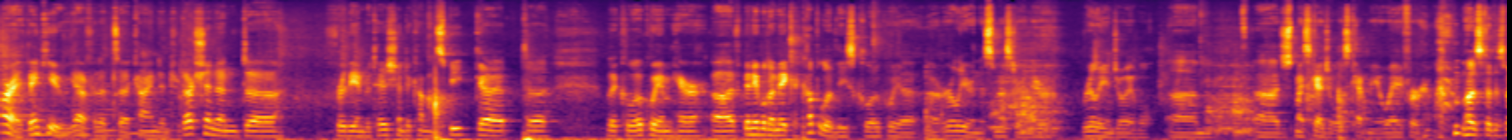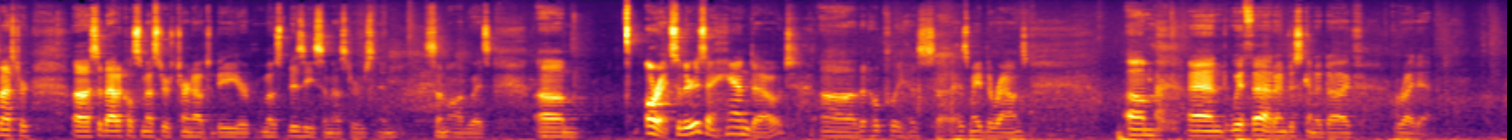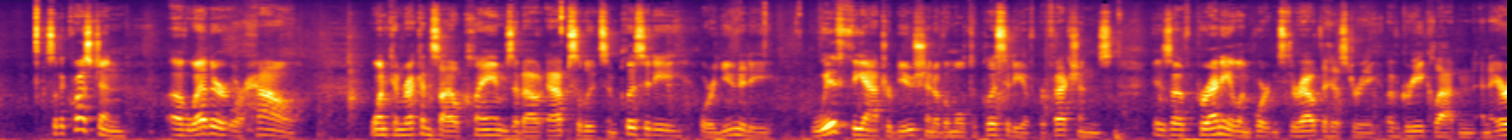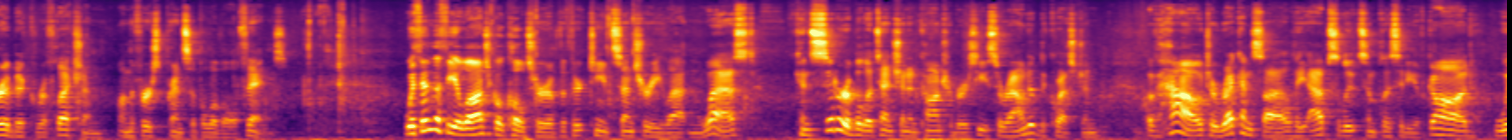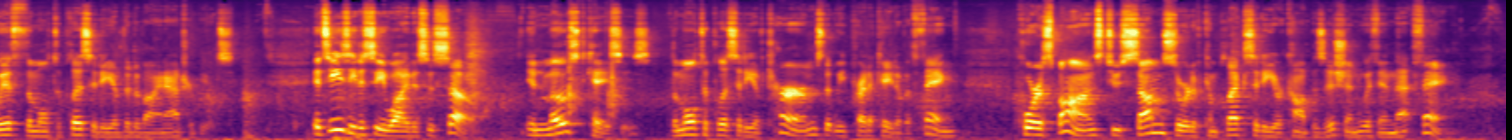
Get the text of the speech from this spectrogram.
right, thank you, yeah, for that uh, kind introduction and uh, for the invitation to come and speak at uh, the colloquium here. Uh, I've been able to make a couple of these colloquia uh, earlier in the semester, and they were really enjoyable. Um, uh, just my schedule has kept me away for most of the semester. Sabbatical semesters turn out to be your most busy semesters in some odd ways. Um, all right, so there is a handout uh, that hopefully has uh, has made the rounds, um, and with that, I'm just going to dive right in. So the question of whether or how one can reconcile claims about absolute simplicity or unity with the attribution of a multiplicity of perfections is of perennial importance throughout the history of Greek, Latin, and Arabic reflection on the first principle of all things. Within the theological culture of the 13th century Latin West, considerable attention and controversy surrounded the question of how to reconcile the absolute simplicity of God with the multiplicity of the divine attributes. It's easy to see why this is so. In most cases, the multiplicity of terms that we predicate of a thing corresponds to some sort of complexity or composition within that thing.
